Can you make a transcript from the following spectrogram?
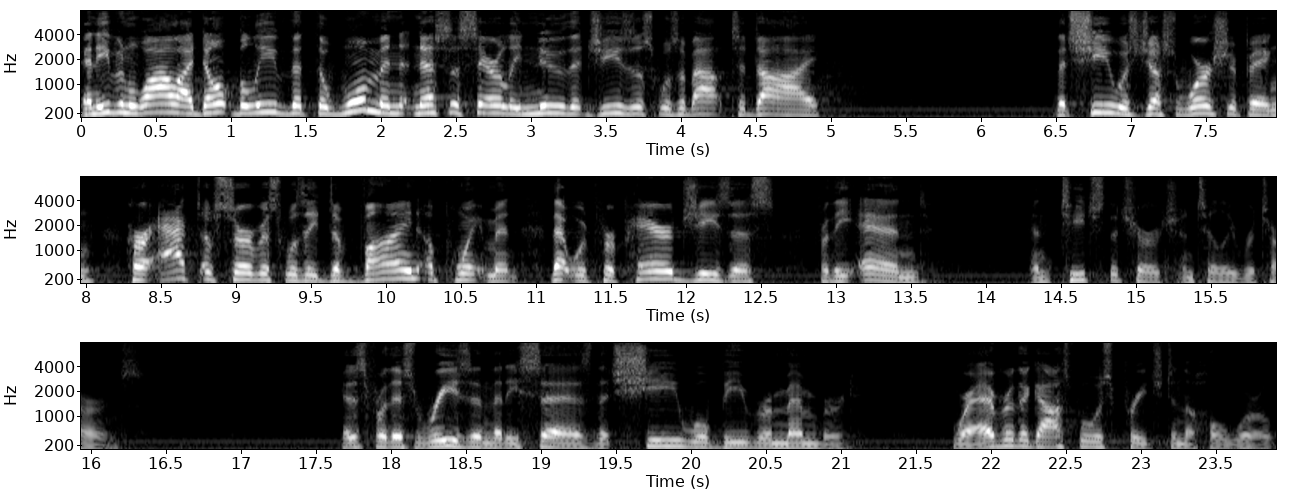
And even while I don't believe that the woman necessarily knew that Jesus was about to die, that she was just worshiping, her act of service was a divine appointment that would prepare Jesus for the end and teach the church until he returns. It is for this reason that he says that she will be remembered wherever the gospel was preached in the whole world.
